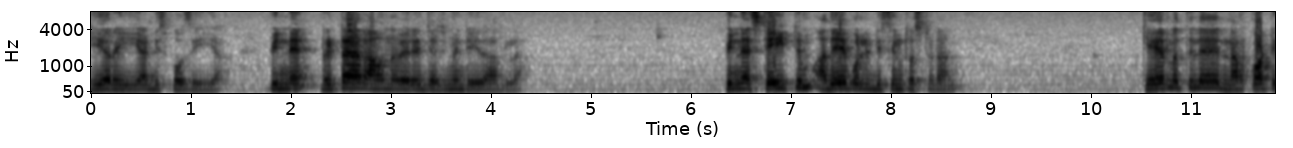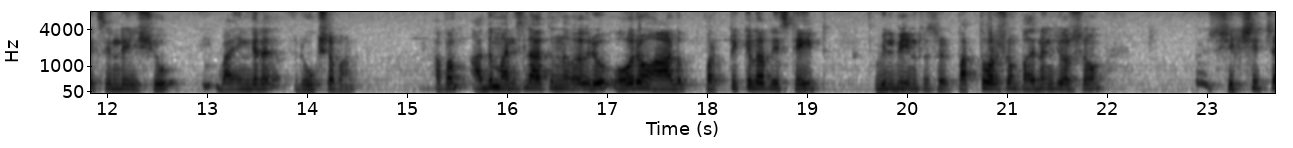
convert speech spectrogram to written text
ഹിയർ ചെയ്യുക ഡിസ്പോസ് ചെയ്യുക. പിന്നെ റിട്ടയർ ആവുന്നവരെ ജഡ്ജ്മെന്റ് ചെയ്താറില്ല പിന്നെ സ്റ്റേറ്റും അതേപോലെ ഡിസിൻട്രസ്റ്റഡ് ആണ്. കേരളത്തിലെ നർക്കോട്ടിക്സിന്റെ ഇഷ്യൂ ഭയങ്കര രൂക്ഷമാണ്. അപ്പം അത് മനസ്സിലാക്കുന്ന ഒരു ഓരോ ആളും particularly state will be interested പത്ത് വർഷവും പതിനഞ്ച് വർഷവും ശിക്ഷിച്ച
